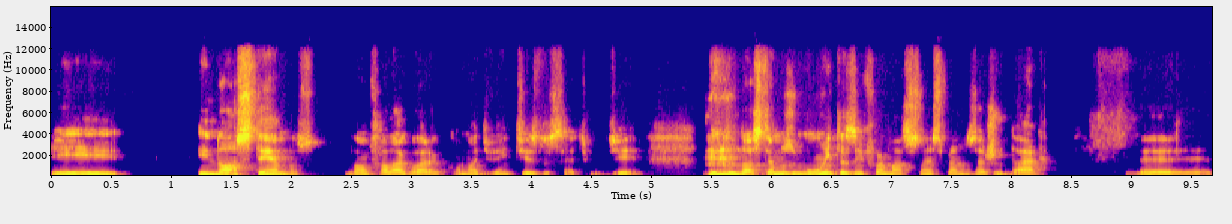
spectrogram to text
E, e nós temos, vamos falar agora como adventistas do sétimo dia, nós temos muitas informações para nos ajudar. É,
